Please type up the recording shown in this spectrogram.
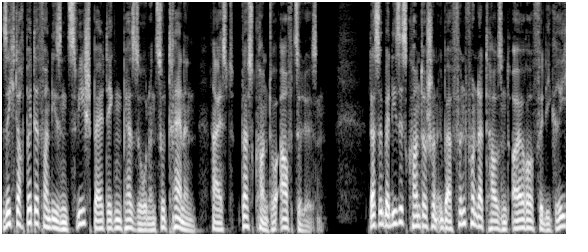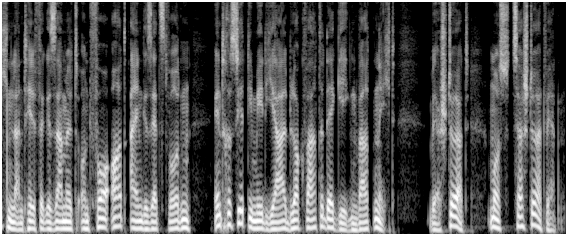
sich doch bitte von diesen zwiespältigen Personen zu trennen, heißt, das Konto aufzulösen. Dass über dieses Konto schon über 500.000 Euro für die Griechenlandhilfe gesammelt und vor Ort eingesetzt wurden, interessiert die Medialblockwarte der Gegenwart nicht. Wer stört, muss zerstört werden.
